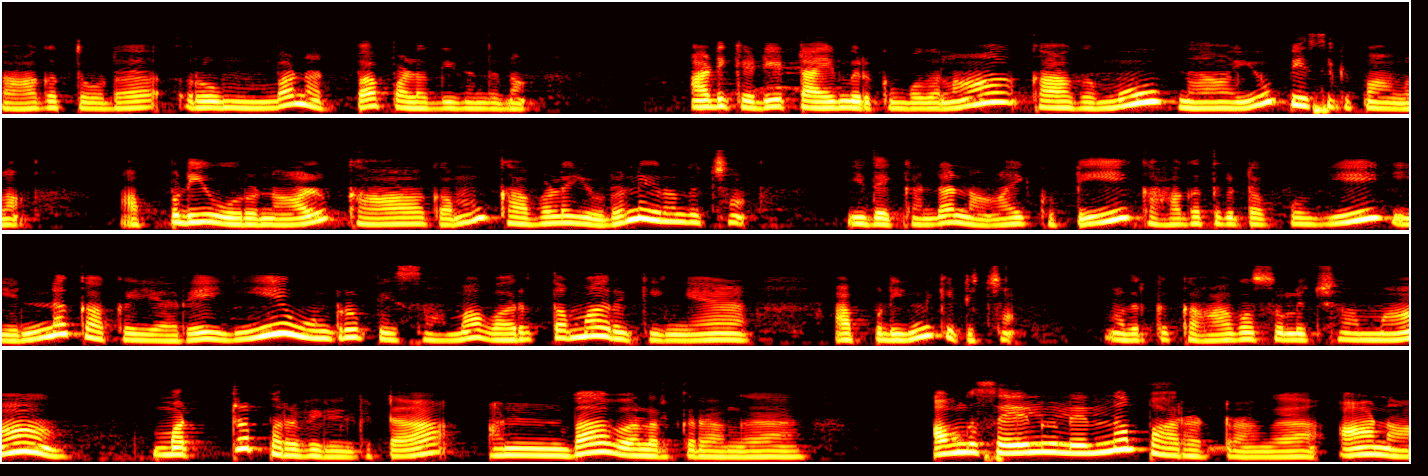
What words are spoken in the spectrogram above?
காகத்தோட ரொம்ப நட்பாக பழகி வந்துதான் அடிக்கடி டைம் இருக்கும்போதெல்லாம் காகமும் நாயும் பேசிக்குப்பாங்களாம். அப்படி ஒரு நாள் காகம் கவலையுடன் இருந்துச்சான் இதை கண்ட நாய்க்குட்டி காகத்துக்கிட்ட போய் என்ன காக்கையாரே ஏன் ஒன்றும் பேசாம வருத்தமா இருக்கீங்க? அப்படின்னு கேட்டுச்சான் அதற்கு காகம் சொல்லிச்சாமா மற்ற பறவைகள்கிட்ட அன்பா வளர்க்குறாங்க. அவங்க செயல்கள் எல்லாம் பாராட்டுறாங்க. ஆனா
